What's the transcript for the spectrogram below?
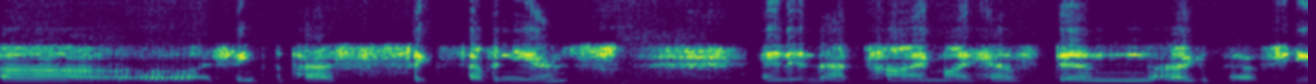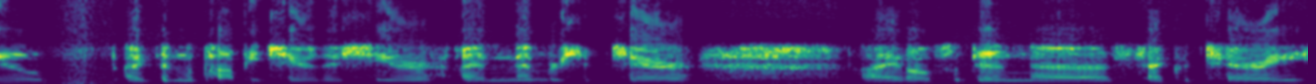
I think, the past six, seven years. And in that time, I have been a, a few, I've been the Poppy Chair this year. I'm membership chair. I've also been uh, secretary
